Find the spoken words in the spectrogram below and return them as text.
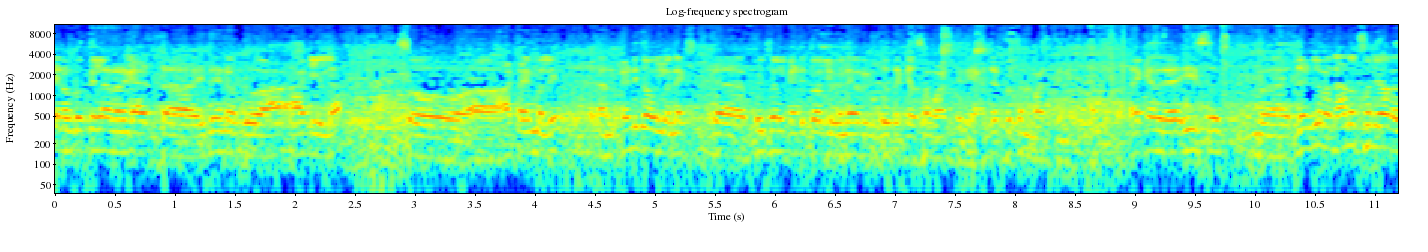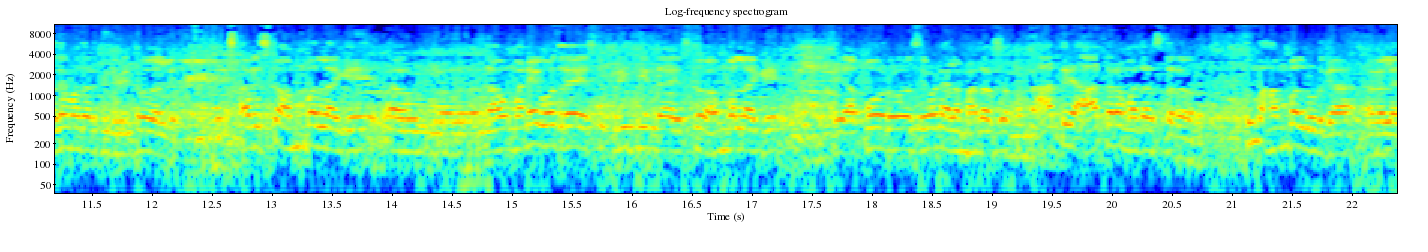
ಏನೋ ಗೊತ್ತಿಲ್ಲ, ನನಗೆ ಅಟ್ ಇದೇನದು ಆಗಲಿಲ್ಲ. ಸೊ ಆ ಟೈಮಲ್ಲಿ ನಾನು ಖಂಡಿತವಾಗ್ಲೂ ನೆಕ್ಸ್ಟ್ ಫ್ಯೂಚರ್ ಖಂಡಿತವಾಗ್ಲೂ ವಿನಯ್ ಅವ್ರ ಜೊತೆ ಕೆಲಸ ಮಾಡ್ತೀನಿ ಹಂಡ್ರೆಡ್ ಪರ್ಸೆಂಟ್ ಮಾಡ್ತೀನಿ. ಯಾಕಂದ್ರೆ ಈ ಜಂಟ್ಲ ನಾನು ಸುನಿ ಅವ್ರು ಅದೇ ಮಾತಾಡ್ತಿದ್ವಿ ಇಂಟ್ರೋದಲ್ಲಿ ಅವ್ರು ಹಂಬಲ್ ಆಗಿ ನಾವು ಮನೆಗೆ ಹೋದ್ರೆ ಎಷ್ಟು ಪ್ರೀತಿಯಿಂದ ಎಷ್ಟು ಹಂಬಲ್ ಆಗಿ ಈ ಅಪ್ಪವರು ಶಿವಣ್ಣ ಎಲ್ಲ ಮಾತಾಡ್ಸೋರು ಆ ತರ ಆ ಥರ ಮಾತಾಡ್ಸ್ತಾರೆ ಅವರು. ತುಂಬಾ ಹಂಬಲ್ ಹುಡುಗ, ಆಮೇಲೆ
